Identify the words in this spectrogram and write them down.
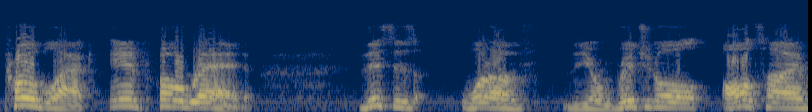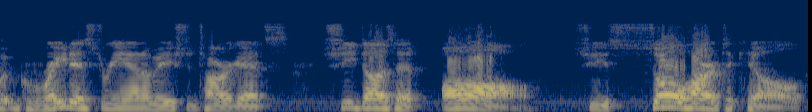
pro black, and pro red. This is one of the original all-time greatest reanimation targets. She does it all. She's so hard to kill,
